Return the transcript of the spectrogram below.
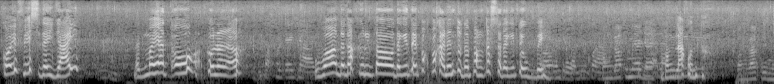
Koi fish day jay? Nagmayat oh. Kuno na. oh. Wow, dadakil to. Dagitay pakpakanin to. Pangkas ta dagitay ube. Panglako mo yan. Panglakon to. Panglako mo.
